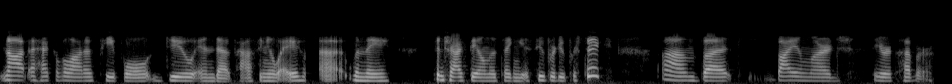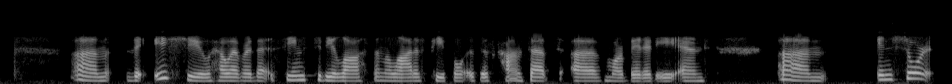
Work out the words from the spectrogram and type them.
not a heck of a lot of people do end up passing away uh, when they contract the illness. They can get super duper sick, um, but by and large, they recover. Um, the issue, however, that seems to be lost on a lot of people is this concept of morbidity. And um, in short,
